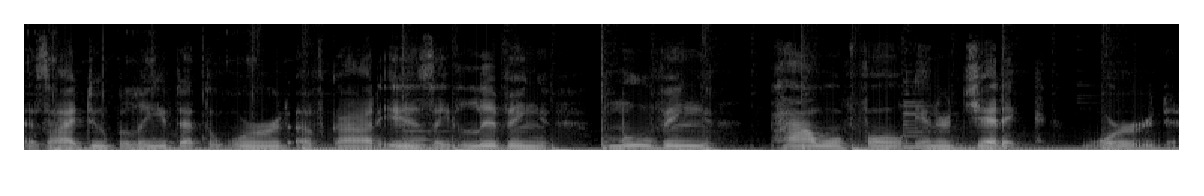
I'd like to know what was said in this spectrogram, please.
As I do believe that the Word of God is a living, moving, powerful, energetic Word.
